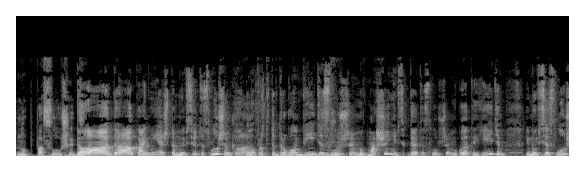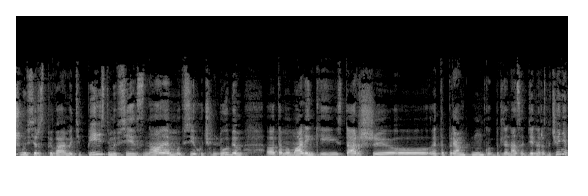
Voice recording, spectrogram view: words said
ну, послушать? Да, да, конечно, мы все это слушаем, Класс. но мы просто это в другом виде слушаем. Мы в машине всегда это слушаем. Мы куда-то едем, и мы все слушаем, мы все распеваем эти песни, мы все их знаем, мы все их очень любим, э, там и маленькие, и старшие. Это прям, ну, как бы для нас отдельное развлечение.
